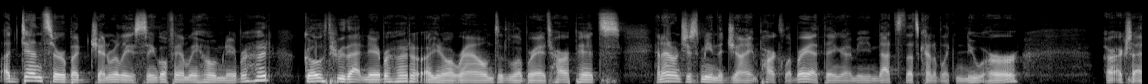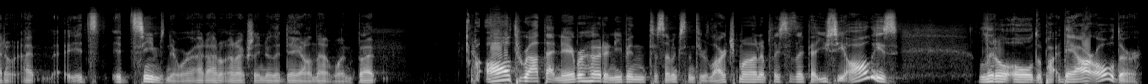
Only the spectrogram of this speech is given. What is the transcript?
a denser but generally a single family home neighborhood. Go through that neighborhood, uh, you know, around the La Brea tar pits, and I don't just mean the giant Park La Brea thing. I mean that's that's kind of like newer. Or actually, I don't. I, it's it seems newer. I don't, I don't actually know the date on that one, but all throughout that neighborhood, and even to some extent through Larchmont and places like that, you see all these little old they are older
